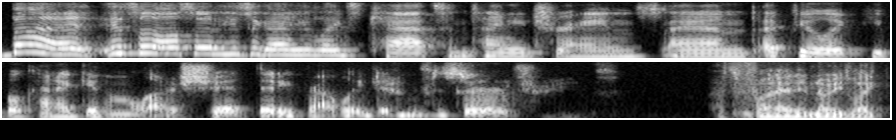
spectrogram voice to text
but it's also he's a guy who likes cats and tiny trains and i feel like people kind of give him a lot of shit that he probably didn't deserve that's funny i didn't know he like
